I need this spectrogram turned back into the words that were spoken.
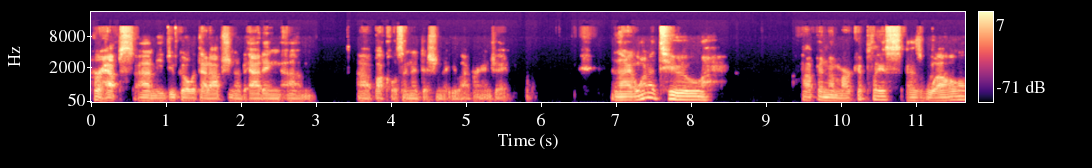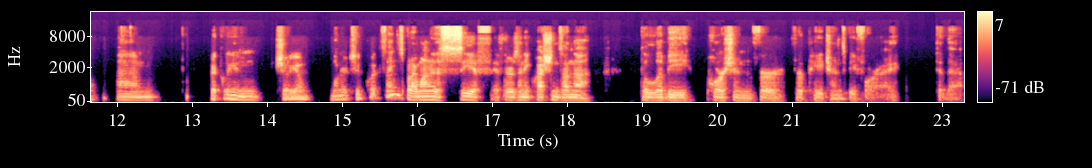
perhaps um, you do go with that option of adding um, uh, BCCLS in addition to eLibrary NJ. And then I wanted to hop in a marketplace as well um, quickly and show you one or two quick things, but I wanted to see if if there's any questions on the the Libby portion for for patrons before I did that.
